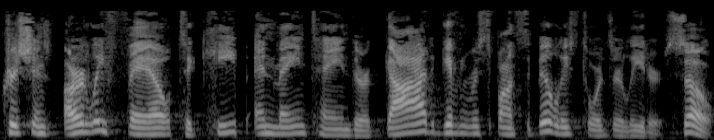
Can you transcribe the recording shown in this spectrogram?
Christians utterly fail to keep and maintain their God-given responsibilities towards their leaders. So,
